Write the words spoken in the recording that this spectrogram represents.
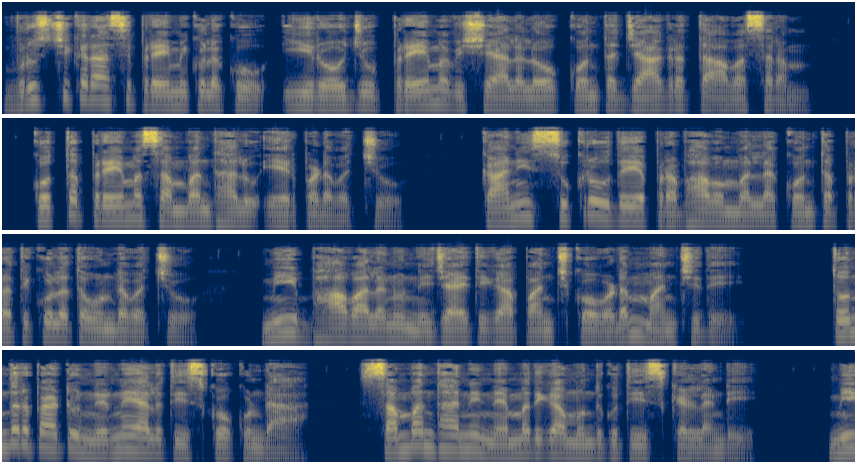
వృశ్చికరాశి ప్రేమికులకు ఈ రోజు ప్రేమ విషయాలలో కొంత జాగ్రత్త అవసరం. కొత్త ప్రేమ సంబంధాలు ఏర్పడవచ్చు కాని శుక్ర ఉదయ ప్రభావం వల్ల కొంత ప్రతికూలత ఉండవచ్చు మీ భావాలను నిజాయితీగా పంచుకోవడం మంచిది. తొందరపాటు నిర్ణయాలు తీసుకోకుండా సంబంధాన్ని నెమ్మదిగా ముందుకు తీసుకెళ్ళండి మీ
